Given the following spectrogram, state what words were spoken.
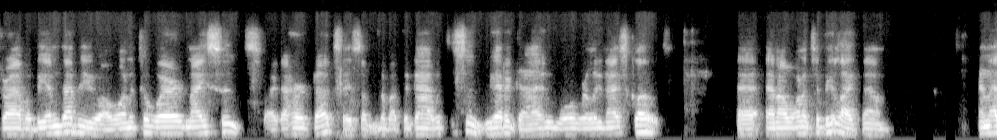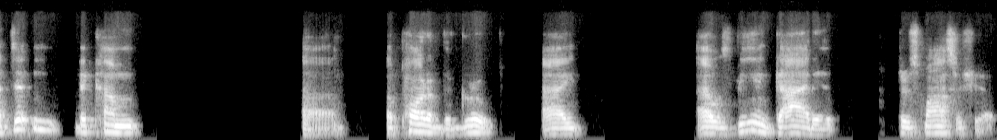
drive a BMW. I wanted to wear nice suits. Like I heard Doug say something about the guy with the suit. We had a guy who wore really nice clothes, uh, and I wanted to be like them. And I didn't become uh, a part of the group. I I was being guided through sponsorship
